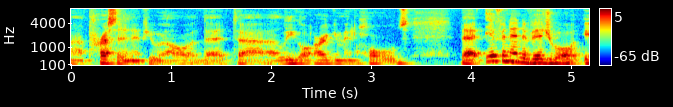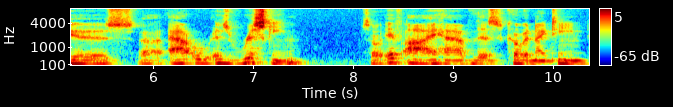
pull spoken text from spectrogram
uh, precedent, if you will, that uh, a legal argument holds that if an individual is uh, at, is risking, so if I have this COVID nineteen,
